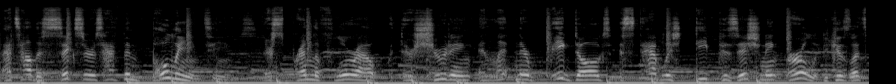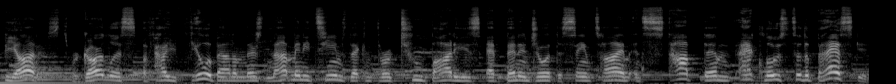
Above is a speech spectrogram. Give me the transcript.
That's how the Sixers have been bullying teams. They're spreading the floor out with their shooting and letting their big dogs establish deep positioning early. Because let's be honest, regardless of how you feel about them, there's not many teams that can throw two bodies at Ben and Joe at the same time and stop them that close close to the basket.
